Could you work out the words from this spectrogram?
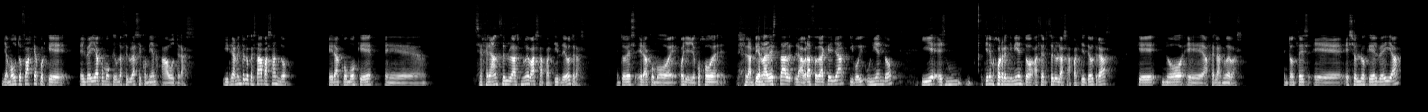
llamó autofagia porque él veía como que unas células se comían a otras. Y realmente lo que estaba pasando era como que eh, se generan células nuevas a partir de otras. Entonces era como, eh, oye, yo cojo la pierna de esta, la abrazo de aquella y voy uniendo y es, tiene mejor rendimiento hacer células a partir de otras que no eh, hacer las nuevas. Entonces, eh, eso es lo que él veía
